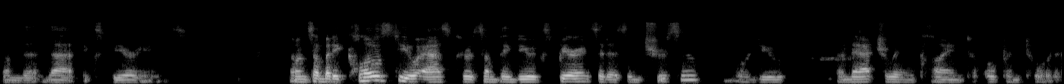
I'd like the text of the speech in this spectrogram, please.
from the, that experience? When somebody close to you asks for something, do you experience it as intrusive or do you are naturally inclined to open toward it?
